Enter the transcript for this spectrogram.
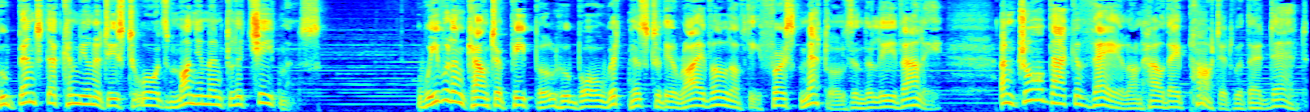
who bent their communities towards monumental achievements. We will encounter people who bore witness to the arrival of the first metals in the Lee Valley and draw back a veil on how they parted with their dead.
